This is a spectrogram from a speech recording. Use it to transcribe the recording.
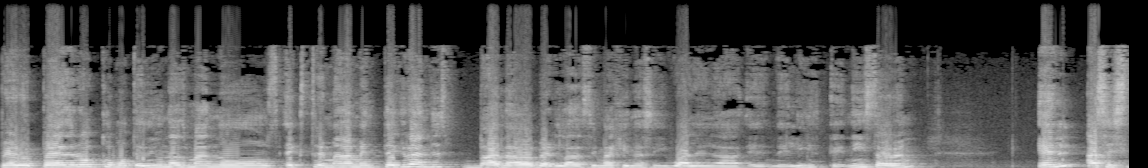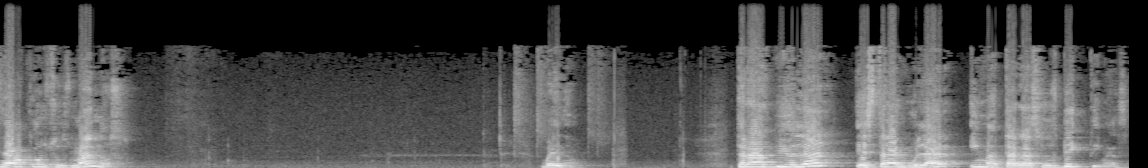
pero Pedro, como tenía unas manos extremadamente grandes, van a ver las imágenes igual en, el, Instagram, él asesinaba con sus manos. Bueno, tras violar, estrangular y matar a sus víctimas,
